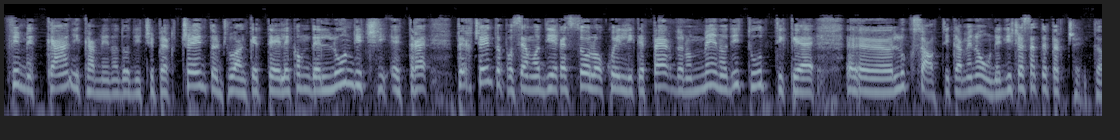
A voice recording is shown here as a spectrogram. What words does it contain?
Finmeccanica meno 12%, giù anche Telecom dell'11,3%, possiamo dire solo quelli che perdono meno di tutti che è eh, Luxottica meno 1,17%.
